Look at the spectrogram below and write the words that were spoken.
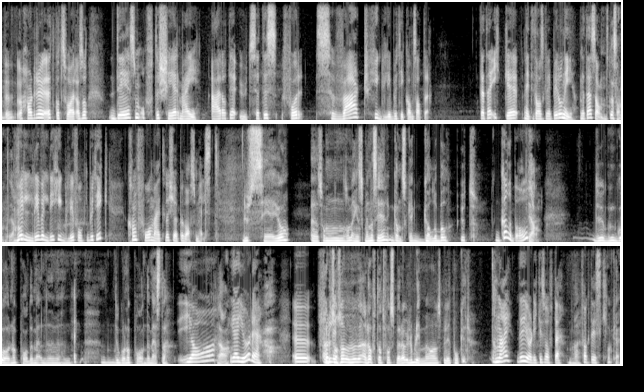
har dere et godt svar? Altså, det som ofte skjer meg, er at jeg utsettes for svært hyggelige butikkansatte. Dette er ikke 90-tallsgrep ironi. Dette er sant. Det er sant, ja. Veldig, veldig hyggelige folk i butikk kan få meg til å kjøpe hva som helst. Du ser jo, eh, som, som engelskmennene sier, ganske gullible ut. Gullible. Ja. Du går nok på det med Du går nok på det meste. Ja, Ja. jeg gjør det. Uh, Er det, sånn som, er det ofte at folk spør deg vil du bli med og spille litt poker? Nei, det gjør de ikke så ofte, Nei. faktisk. Ok.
